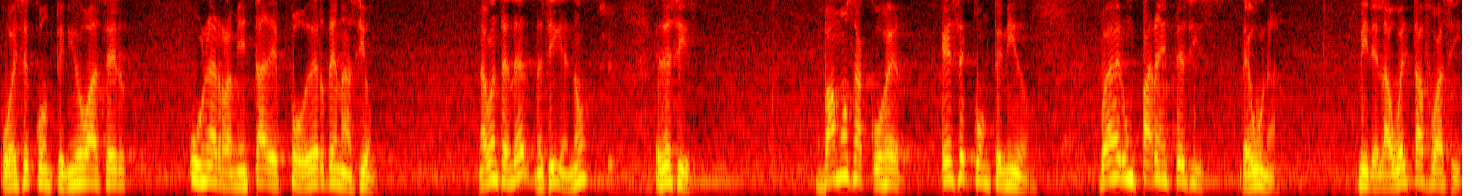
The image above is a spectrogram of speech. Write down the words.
o ese contenido va a ser una herramienta de poder de nación. ¿Me hago entender? ¿Me siguen, no? Es decir, vamos a coger ese contenido. Voy a hacer un paréntesis de una. Mire, la vuelta fue así.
